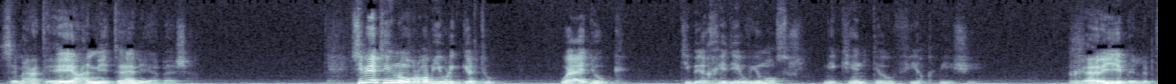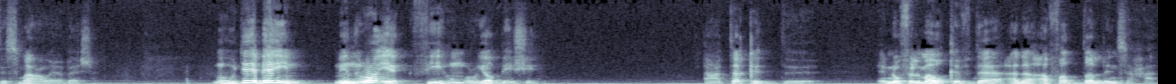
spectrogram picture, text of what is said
سمعت إيه عني تاني يا باشا؟ سمعت إنه ربي ورجالته وعدوك تبقى خديوي مصري مكان توفيق باشا غريب اللي بتسمعه يا باشا. ما هو ده باين من رأيك فيهم رياض باشا أعتقد آه، إنه في الموقف ده أنا أفضل الانسحاب.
